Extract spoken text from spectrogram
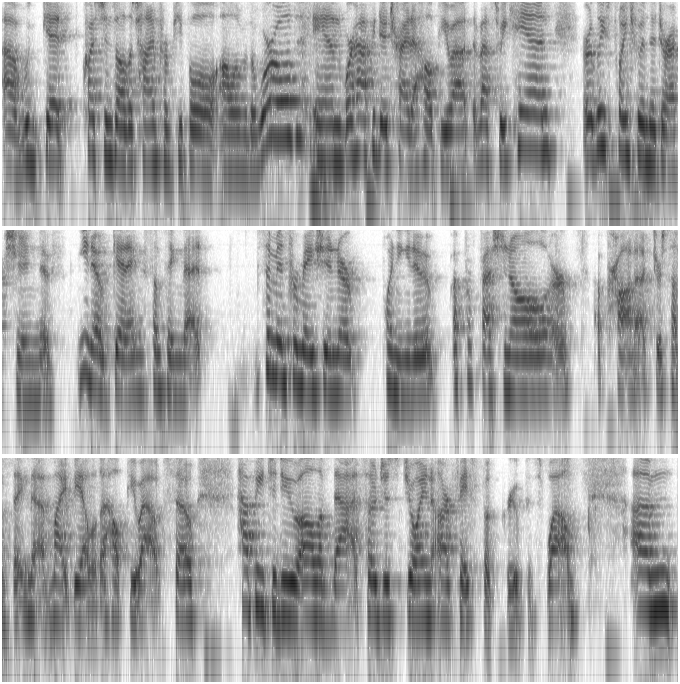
uh, we get questions all the time from people all over the world, and we're happy to try to help you out the best we can, or at least point you in the direction of, you know, getting something that some information or pointing you to a professional or a product or something that might be able to help you out. So happy to do all of that. So just join our Facebook group as well. Um,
